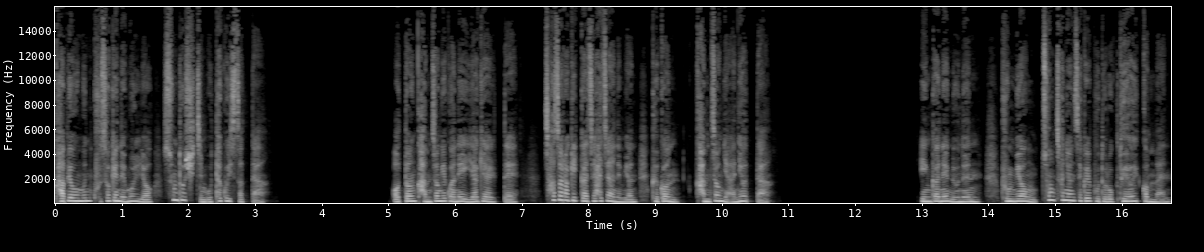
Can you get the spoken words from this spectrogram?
가벼움은 구석에 내몰려 숨도 쉬지 못하고 있었다. 어떤 감정에 관해 이야기할 때 처절하기까지 하지 않으면 그건 감정이 아니었다. 인간의 눈은 분명 총천연색을 보도록 되어 있건만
